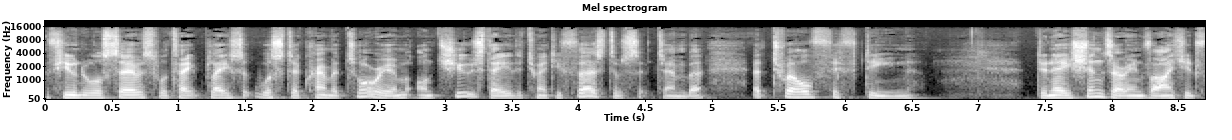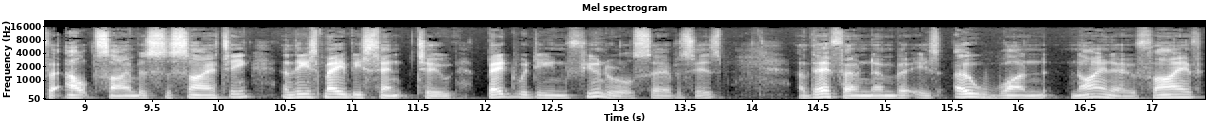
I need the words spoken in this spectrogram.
A funeral service will take place at Worcester Crematorium on Tuesday, the 21st of September at 12:15. Donations are invited for Alzheimer's Society, and these may be sent to Bedwardine Funeral Services, and their phone number is 01905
